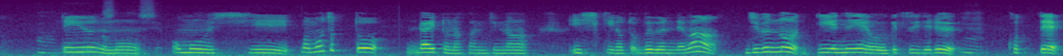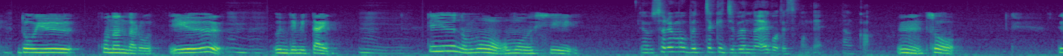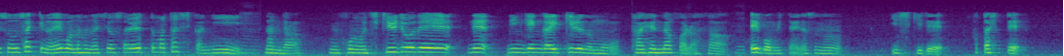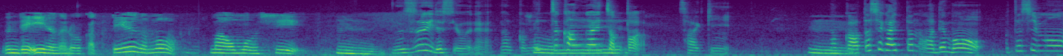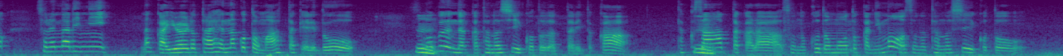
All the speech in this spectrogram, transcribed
ていうのも思うし、まあ、もうちょっとライトな感じな意識のと部分では自分の DNA を受け継いでるうん子ってどういう子なんだろうっていう産んでみたいっうんていうのも思うしでもそれもぶっちゃけ自分のエゴですもんね。なんか。うんそう。でそのさっきのエゴの話をされるとまあ確かに、うなんだうんこの地球上でね人間が生きるのも大変だからさ、うん。エゴみたいなその意識で果たして産んでいいのだろうかっていうのも、まあ思うしうん。むずいですよね。なんかめっちゃ考えちゃった、最近。うんなんか私が言ったのはでも私もそれなりになんかいろいろ大変なこともあったけれどその分なんか楽しいことだったりとかたくさんあったから、その子供とかにもその楽しいことを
